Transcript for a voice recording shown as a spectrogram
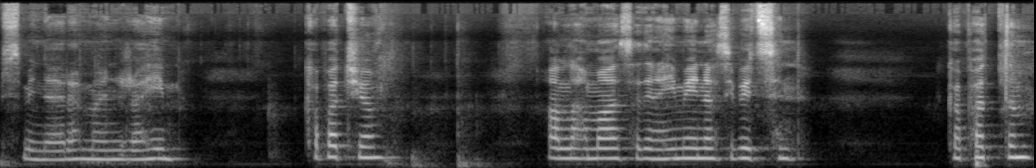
Bismillahirrahmanirrahim. Kapatıyorum. Allah'ım asadine yemeği nasip etsin. Kapattım.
